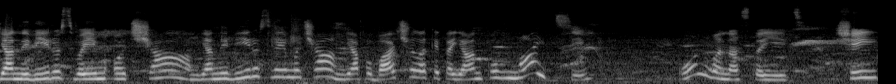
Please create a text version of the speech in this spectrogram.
Я не вірю своїм очам. Я не вірю своїм очам. Я побачила китаянку в майці. Он вона стоїть. Ще й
